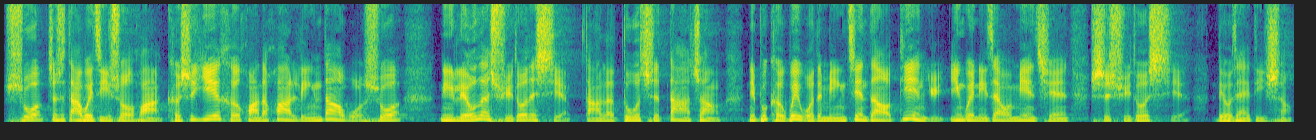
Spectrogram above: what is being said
说，这是大卫自己说的话。可是耶和华的话临到我说：“你流了许多的血，打了多次大仗，你不可为我的名见到殿宇，因为你在我面前使许多血流在地上。”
